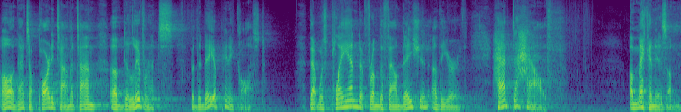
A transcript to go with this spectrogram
oh, that's a party time, a time of deliverance. But the day of Pentecost, that was planned from the foundation of the earth, had to have a mechanism,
